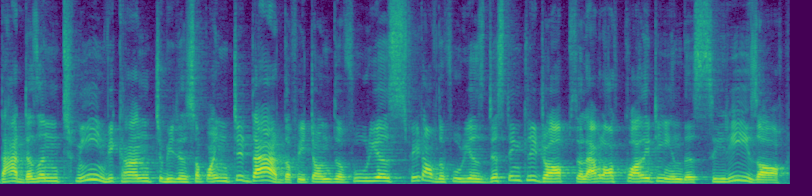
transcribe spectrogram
that doesn't mean we can't be disappointed that the Fate on the Furious, Fate of the Furious distinctly drops the level of quality in this series or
